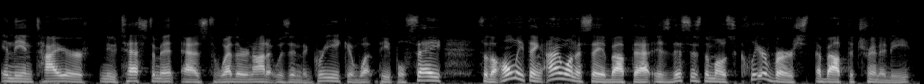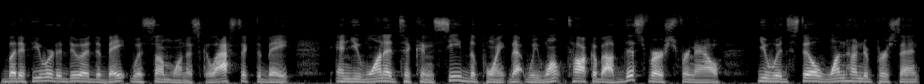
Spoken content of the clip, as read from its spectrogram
in the entire New Testament as to whether or not it was in the Greek and what people say. So the only thing I want to say about that is this is the most clear verse about the Trinity, but if you were to do a debate with someone, a scholastic debate, and you wanted to concede the point that we won't talk about this verse for now, you would still 100%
